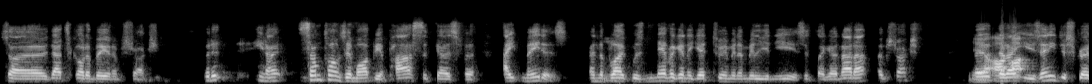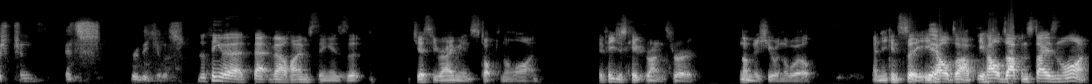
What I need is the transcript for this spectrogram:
so that's got to be an obstruction." But it, you know, sometimes there might be a pass that goes for eight meters, and the Mm. bloke was never going to get to him in a million years. If they go, "No, no, obstruction," they, Yeah, they I- don't I- use any discretion. It's ridiculous. the thing about that Val Holmes thing is that Jesse Ramien stopped in the line. If he just keeps running through, not an issue in the world. And you can see he Yeah. holds up. He holds up and stays in the line.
